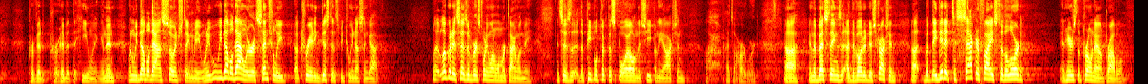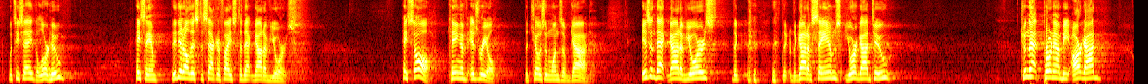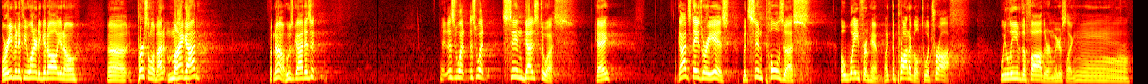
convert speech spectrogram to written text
prohibit, the healing. And then when we double down, it's so interesting to me. When we, we double down, we're essentially uh, creating distance between us and God. Look what it says in verse 21 one more time with me. It says, The people took the spoil and the sheep and the oxen Oh, that's a hard word. Uh, and the best things uh, devoted to destruction. Uh, but they did it to sacrifice to the Lord. And here's the pronoun problem. What's he say? The Lord who? Hey, Sam, they did all this to sacrifice to that God of yours. Hey, Saul, king of Israel, the chosen ones of God. Isn't that God of yours, the, the, the God of Sam's, your God too? Shouldn't that pronoun be our God? Or even if you wanted to get all, you know, uh, personal about it, my God? But no, whose God is it? This is what, this is what sin does to us, okay? God stays where He is, but sin pulls us away from Him, like the prodigal to a trough. We leave the Father and we're just like, mm.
